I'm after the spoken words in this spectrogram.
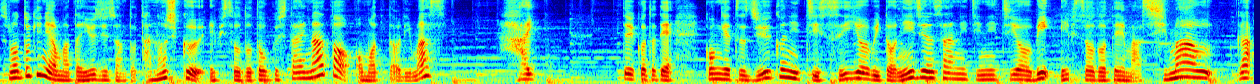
その時にはまたゆうじさんと楽しくエピソードトークしたいなと思っております。はい。ということで今月19日水曜日と23日日曜日エピソードテーマ「しまう」が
